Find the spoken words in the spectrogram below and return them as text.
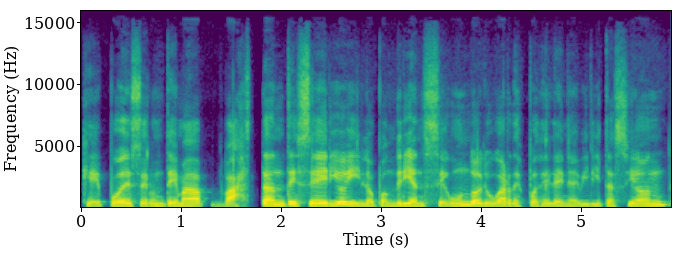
que puede ser un tema bastante serio y lo pondría en segundo lugar después de la inhabilitación,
